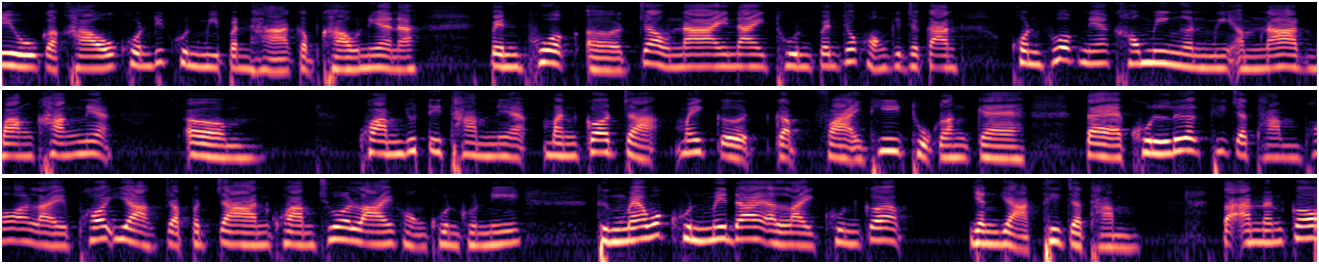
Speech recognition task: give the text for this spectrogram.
ดิวกับเขา คนที่คุณมีปัญหากับเขาเนี่ยนะ เป็นพวกเอ่อเจ้านายนายทุนเป็นเจ้าของกิจการ คนพวกนี้เขามีเงินมีอำนาจบางครั้งเนี่ยเอ่อความยุติธรรมเนี่ยมันก็จะไม่เกิดกับฝ่ายที่ถูกลังแก แต่คุณเลือกที่จะทำเพราะอะไร เพราะอยากจะประจานความชั่วร้ายของคนคนนี้ ถึงแม้ว่าคุณไม่ได้อะไร คุณก็ยังอยากที่จะทำแต่อันนั้นก็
